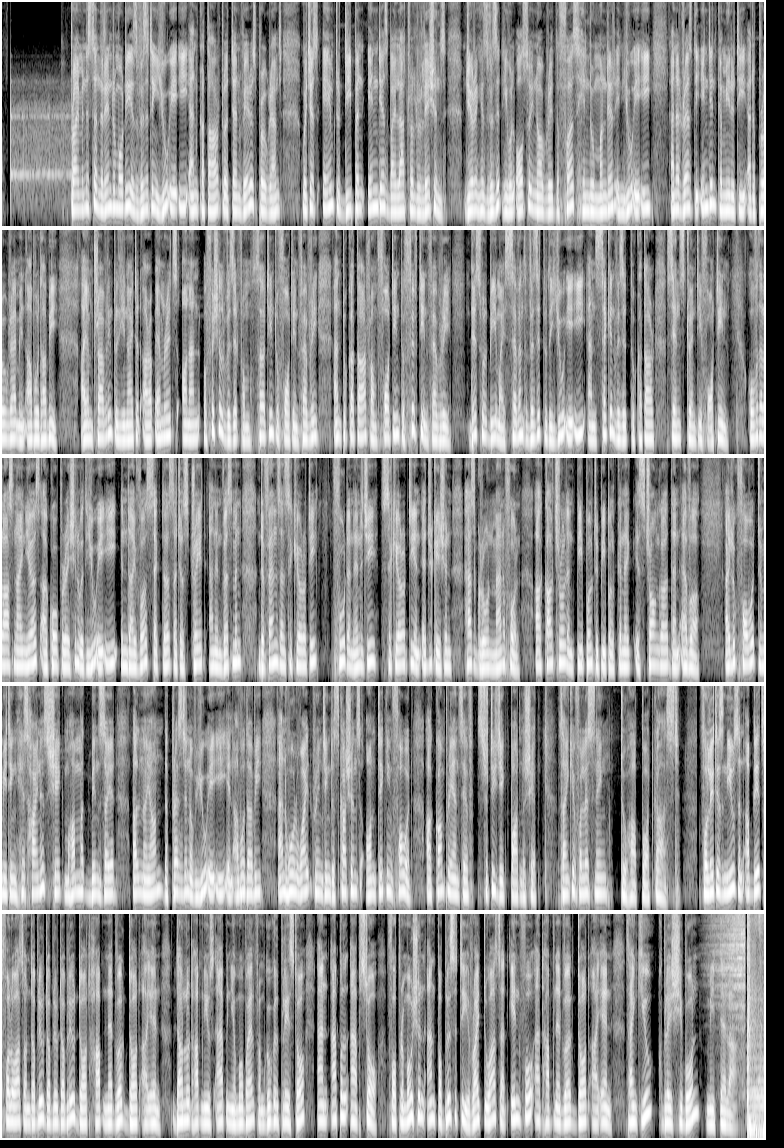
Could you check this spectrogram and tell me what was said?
Prime Minister Narendra Modi is visiting UAE and Qatar to attend various programs which is aimed to deepen India's bilateral relations. During his visit, he will also inaugurate the first Hindu mandir in UAE and address the Indian community at a program in Abu Dhabi. I am traveling to the United Arab Emirates on an official visit from 13 to 14 February and to Qatar from 14 to 15 February. This will be my seventh visit to the UAE and second visit to Qatar since 2014. Over the last nine years, our cooperation with UAE in diverse sectors such as trade and investment, defense and security, food and energy, security and education has grown manifold. Our cultural and people to people connect is stronger than ever. I look forward to meeting His Highness Sheikh Mohammed bin Zayed Al Nahyan, the President of UAE in Abu Dhabi, and hold wide ranging discussions on taking forward our comprehensive strategic partnership. Thank you for listening to Hub Podcast. For latest news and updates, follow us on www.hubnetwork.in. Download Hub News app in your mobile from Google Play Store and Apple App Store. For promotion and publicity, write to us at info at hubnetwork.in. Thank you. Khublei Shibun, Mitela.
